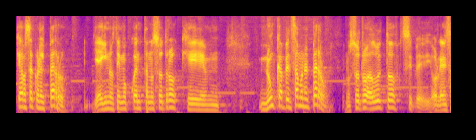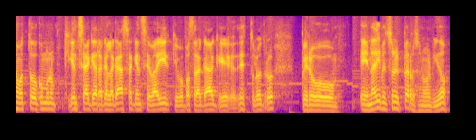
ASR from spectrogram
qué va a pasar con el perro? Y ahí nos dimos cuenta nosotros que mm, nunca pensamos en el perro. Nosotros adultos eh, organizamos todo como quién se va a quedar acá en la casa, quién se va a ir, qué va a pasar acá, qué esto, lo otro, pero eh, nadie pensó en el perro, se nos olvidó.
